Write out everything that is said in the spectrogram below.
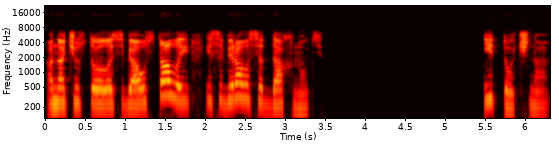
Она чувствовала себя усталой и собиралась отдохнуть. И точно.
